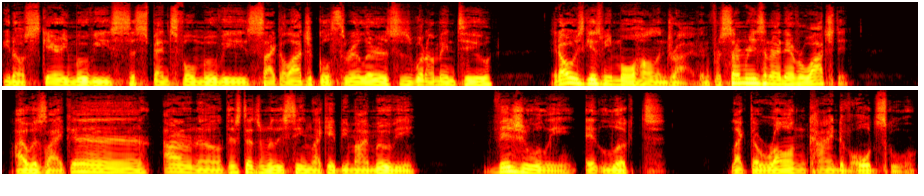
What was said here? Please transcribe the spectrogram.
you know scary movies, suspenseful movies, psychological thrillers is what I'm into it always gives me Mulholland Drive. And for some reason, I never watched it. I was like, eh, I don't know. This doesn't really seem like it'd be my movie. Visually, it looked like the wrong kind of old school.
